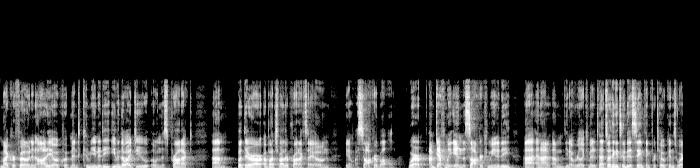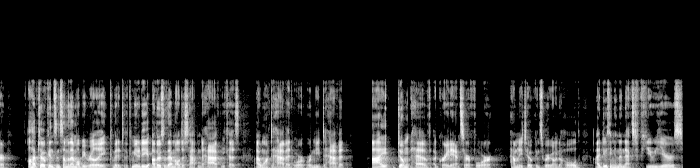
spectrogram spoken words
microphone and audio equipment community, even though I do own this product. Um, but there are a bunch of other products I own. You know, a soccer ball where I'm definitely in the soccer community uh, and I'm, I'm, you know really committed to that. So I think it's going to be the same thing for tokens, where I'll have tokens, and some of them I'll be really committed to the community. Others of them I'll just happen to have because I want to have it or or need to have it. I don't have a great answer for how many tokens we're going to hold. I do think in the next few years,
